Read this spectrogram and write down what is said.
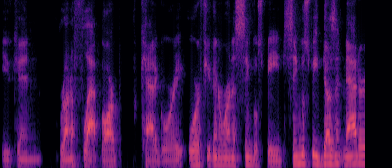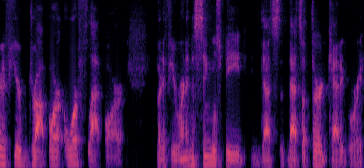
you can run a flat bar category. Or if you're going to run a single speed, single speed doesn't matter if you're drop bar or flat bar. But if you're running a single speed, that's that's a third category.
